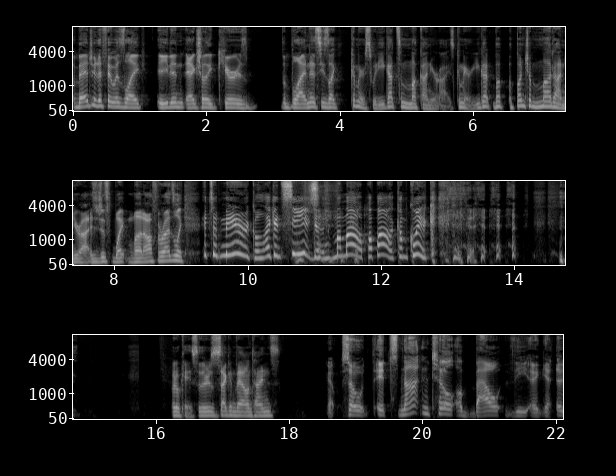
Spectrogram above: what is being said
Imagine if it was like he didn't actually cure his the blindness. He's like, "Come here, sweetie. You got some muck on your eyes. Come here. You got bu- a bunch of mud on your eyes. Just wipe mud off her eyes. Like it's a miracle. I can see again. Mama, Papa, come quick." But okay, so there's a second Valentine's. Yep. So it's not until about the again, uh,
